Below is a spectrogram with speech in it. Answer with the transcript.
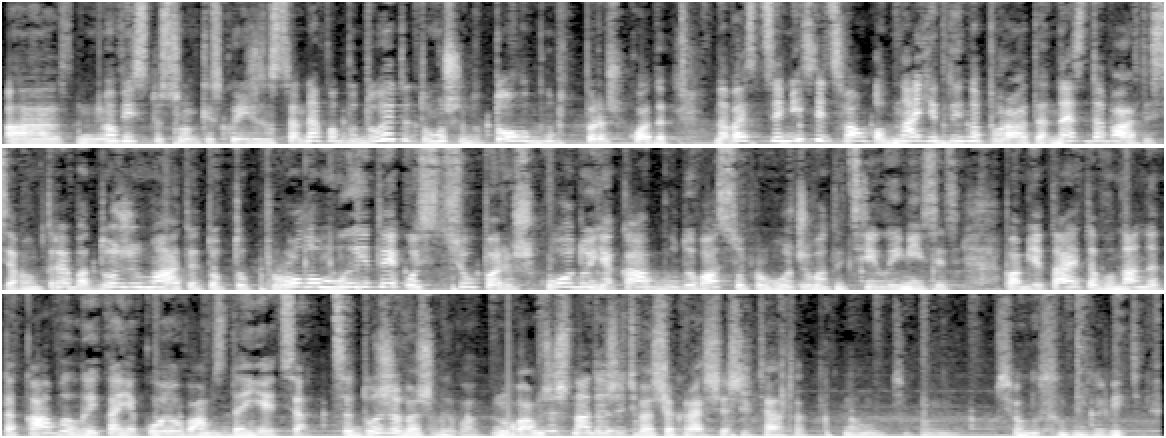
а, нові стосунки, скоріш за все, не побудуєте, тому що до того будуть перешкоди. На весь цей місяць вам одна єдина порада: не здаватися. Вам треба дожимати, тобто проломити ось цю перешкоду, яка буде вас супроводжувати цілий місяць. Пам'ятайте, вона не така велика, якою вам здається. Це дуже важливо. Ну вам же ж треба жити ваше краще життя. Так ну типу, всьому живіть.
